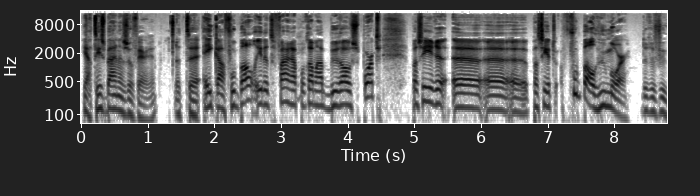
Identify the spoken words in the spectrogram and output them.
Ja, het is bijna zover. Hè? Het eh, EK voetbal in het VARA-programma Bureau Sport passeren, eh, passeert voetbalhumor de revue.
